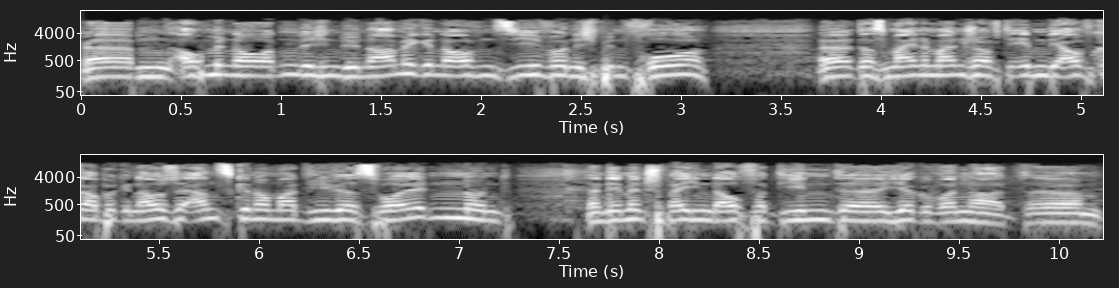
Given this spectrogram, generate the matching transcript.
ähm, auch mit einer ordentlichen Dynamik in der Offensive. Und ich bin froh, äh, dass meine Mannschaft eben die Aufgabe genauso ernst genommen hat, wie wir es wollten und dann dementsprechend auch verdient äh, hier gewonnen hat. Ähm,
